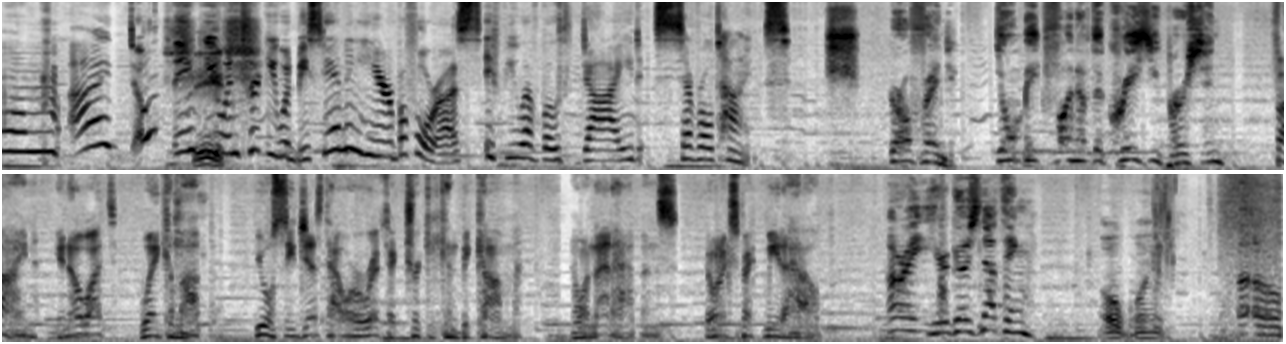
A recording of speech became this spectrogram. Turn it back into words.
Um, I don't think you and Tricky would be standing here before us if you have both died several times. Shh, girlfriend, don't make fun of the crazy person. Fine, you know what? Wake him up. You'll see just how horrific Tricky can become. And when that happens, don't expect me to help. All right, here goes nothing. Oh boy. Uh oh.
